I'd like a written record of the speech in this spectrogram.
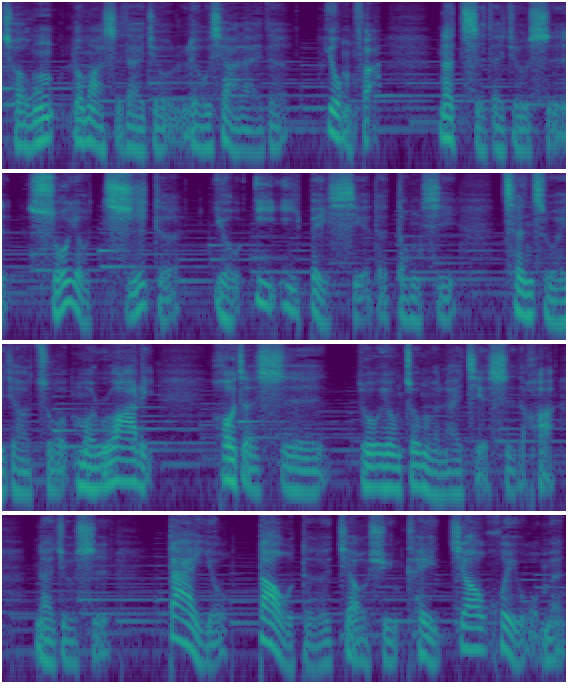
从罗马时代就留下来的用法，那指的就是所有值得有意义被写的东西，称之为叫做 morality，或者是如果用中文来解释的话，那就是带有道德教训，可以教会我们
